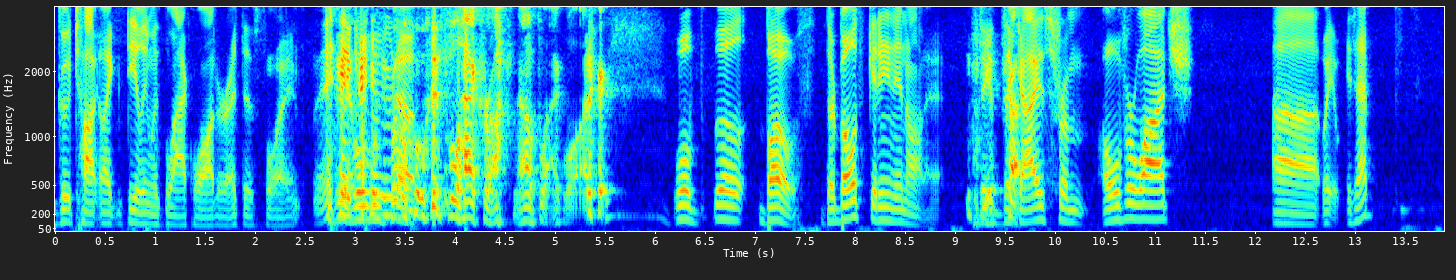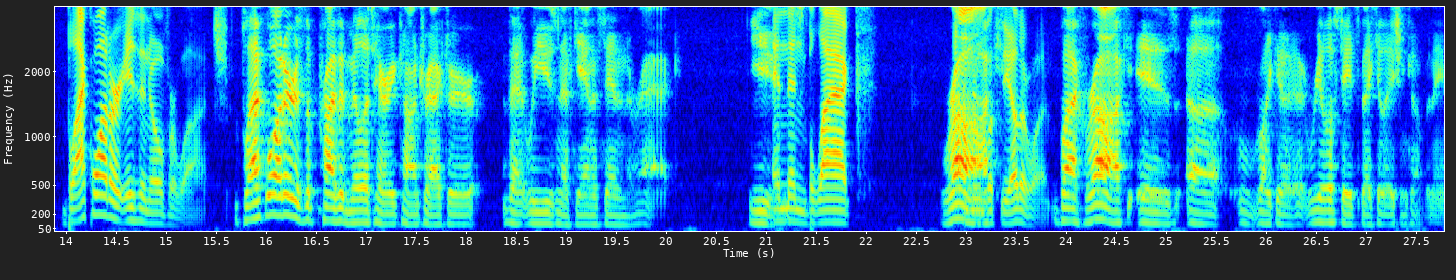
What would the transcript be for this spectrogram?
go talk like dealing with Blackwater at this point? Yeah, well, with, know? with BlackRock, not Blackwater. well, well, both. They're both getting in on it. The, Yeah, the guys from Overwatch. Uh, wait, is that Blackwater? Is in Overwatch? Blackwater is the private military contractor that we use in Afghanistan and Iraq. Used. And then Black. Rock. what's the other one? Black Rock is uh like a real estate speculation company.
